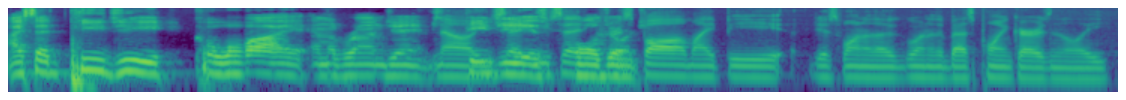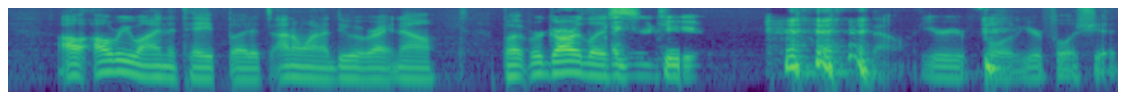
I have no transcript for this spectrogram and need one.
I said PG, Kawhi, and LeBron James. No, PG you said, is you said Paul Chris George. Paul might be just one of the one of the best point guards in the league. I'll, I'll rewind the tape, but it's I don't want to do it right now. But regardless, I guarantee you. no, you're full you're full of shit.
